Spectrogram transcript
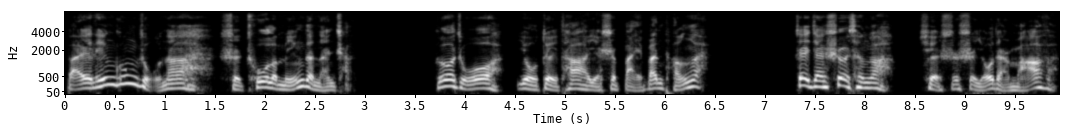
百灵公主呢是出了名的难产，阁主又对她也是百般疼爱，这件事情啊确实是有点麻烦。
